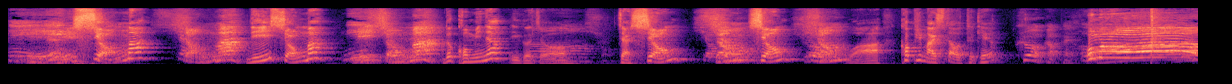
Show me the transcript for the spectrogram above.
니. 숑마? 숑마. 니 숑마? 니 숑마. 너 곰이냐? 이거죠. 자, 숑, 숑. 숑. 숑. 와, 커피 마시다 어떻게 해요? 크어 카페. 어머! 야.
